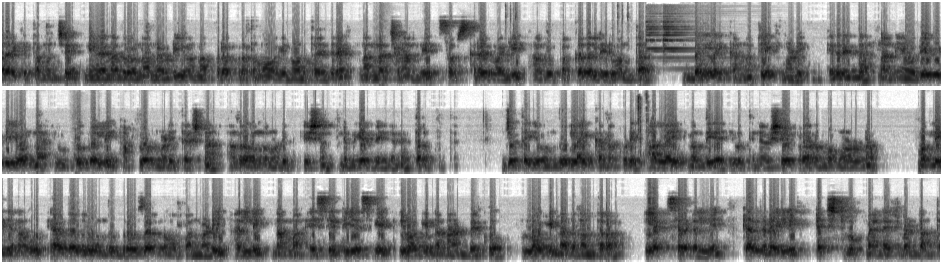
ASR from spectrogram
ಅದಕ್ಕಿಂತ ಮುಂಚೆ ನೀವೇನಾದ್ರೂ ನನ್ನ ವಿಡಿಯೋನ ಪ್ರಪ್ರಥಮವಾಗಿ ನೋಡ್ತಾ ಇದ್ರೆ ನನ್ನ ಚಾನಲ್ಗೆ ಸಬ್ಸ್ಕ್ರೈಬ್ ಆಗಿ ಹಾಗೂ ಪಕ್ಕದಲ್ಲಿರುವಂತ ಬೆಲ್ ಲೈಕ್ ಅನ್ನ ಕ್ಲಿಕ್ ಮಾಡಿ. ಇದರಿಂದ ನಾನು ಯಾವುದೇ ವಿಡಿಯೋನ ಯೂಟ್ಯೂಬ್ ಅಲ್ಲಿ ಅಪ್ಲೋಡ್ ಮಾಡಿದ ತಕ್ಷಣ ಅದರ ಒಂದು ನೋಟಿಫಿಕೇಶನ್ ನಿಮಗೆ ಬೇಗನೆ ತಲುಪುತ್ತೆ. ಜೊತೆಗೆ ಒಂದು ಲೈಕ್ ಅನ್ನು ಕೊಡಿ. ಆ ಲೈಕ್ ನೊಂದಿಗೆ ಇವತ್ತಿನ ವಿಷಯ ಪ್ರಾರಂಭ ಮಾಡೋಣ. ಮೊದಲಿಗೆ ನಾವು ಯಾವ್ದಾದ್ರು ಒಂದು ಬ್ರೌಸರ್ನ ಓಪನ್ ಮಾಡಿ, ಅಲ್ಲಿ ನಮ್ಮ ಎಸ್ ಎ ಟಿ ಎಸ್ಗೆ ಲಾಗಿನ್ ಅನ್ನ ಆಗ್ಬೇಕು ಲಾಗಿನ್ ಆದ ನಂತರ ಲೆಫ್ಟ್ ಸೈಡ್ ಅಲ್ಲಿ ಕೆಳಗಡೆ ಇಲ್ಲಿ ಟೆಕ್ಸ್ಟ್ ಬುಕ್ ಮ್ಯಾನೇಜ್ಮೆಂಟ್ ಅಂತ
